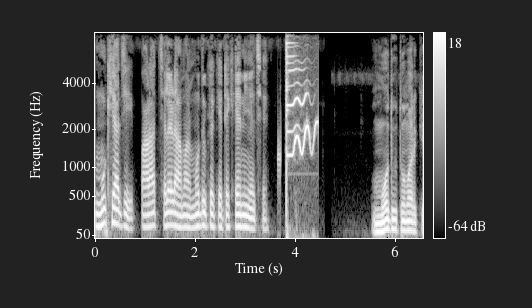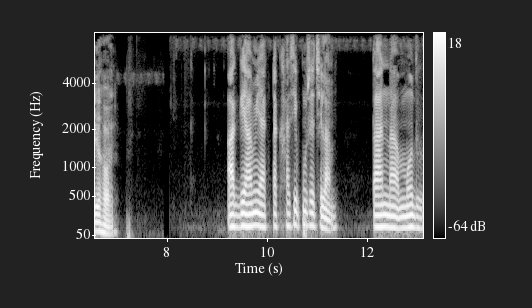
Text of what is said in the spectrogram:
মুখিয়াজি পাড়ার ছেলেরা আমার মধুকে কেটে খেয়ে নিয়েছে। মধু তোমার কে হয়? আগে আমি একটা খাসি পুষেছিলাম। তার নাম মধু।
